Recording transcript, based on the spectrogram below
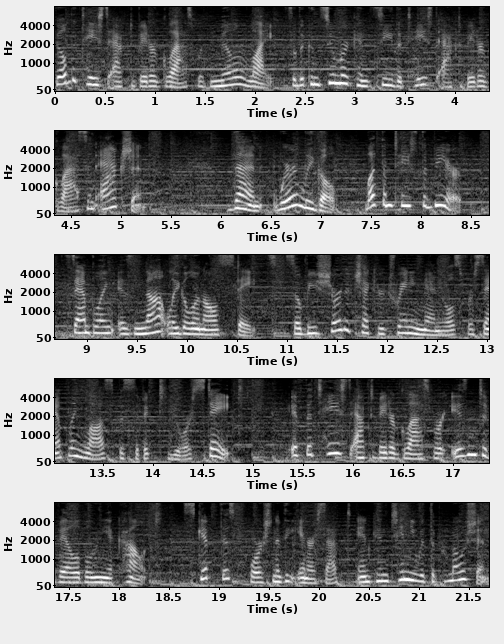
fill the Taste Activator glass with Miller Lite so the consumer can see the Taste Activator glass in action. Then, where legal, let them taste the beer. Sampling is not legal in all states, so be sure to check your training manuals for sampling laws specific to your state. If the Taste Activator glassware isn't available in the account, skip this portion of the intercept and continue with the promotion.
